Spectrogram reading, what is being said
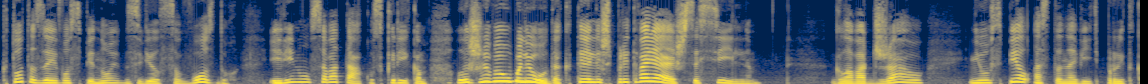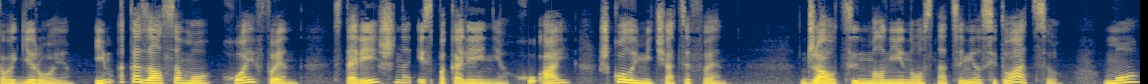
кто-то за его спиной взвился в воздух и ринулся в атаку с криком «Лживый ублюдок, ты лишь притворяешься сильным!» Глава Джао не успел остановить прыткого героя. Им оказался Мо Хуайфэн, старейшина из поколения Хуай школы меча Цифэн. Джао Цин молниеносно оценил ситуацию. Мо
